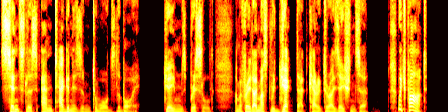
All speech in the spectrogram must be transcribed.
senseless antagonism towards the boy. James bristled. I'm afraid I must reject that characterization, sir. Which part?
